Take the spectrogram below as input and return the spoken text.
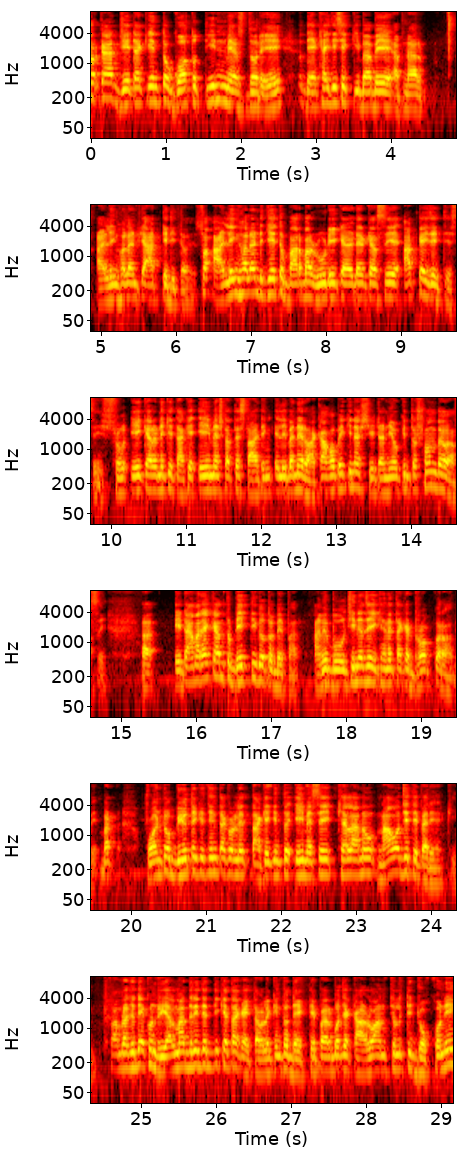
দরকার, যেটা কিন্তু গত তিন ম্যাচ ধরে দেখাই দিছে কীভাবে আপনার আর্লিং হল্যান্ডকে আটকে দিতে হয়। সো আর্লিং হল্যান্ড যেহেতু বারবার রুডি ক্যারেডের কাছে আটকাই যাইতেছে সো এই কারণে কি তাকে এই ম্যাচটাতে স্টার্টিং ইলেভেনে রাখা হবে কিনা সেটা নিয়েও কিন্তু সন্দেহ আছে। এটা আমার একান্ত ব্যক্তিগত ব্যাপার। আমি বলছি না যে এখানে তাকে ড্রপ করা হবে বাট পয়েন্ট অফ ভিউ থেকে চিন্তা করলে তাকে কিন্তু এই ম্যাচে খেলানো নাও যেতে পারে আর কি। তো আমরা যদি এখন রিয়াল মাদ্রিদের দিকে তাকাই, তাহলে কিন্তু দেখতে পারব যে কার্লো আঞ্চলিক যখনই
